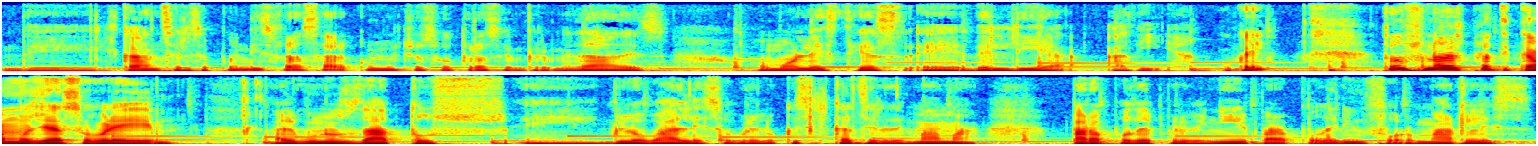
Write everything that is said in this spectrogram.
del cáncer se pueden disfrazar con muchas otras enfermedades o molestias eh, del día a día, ¿ok? Entonces una vez platicamos ya sobre algunos datos eh, globales sobre lo que es el cáncer de mama para poder prevenir, para poder informarles.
